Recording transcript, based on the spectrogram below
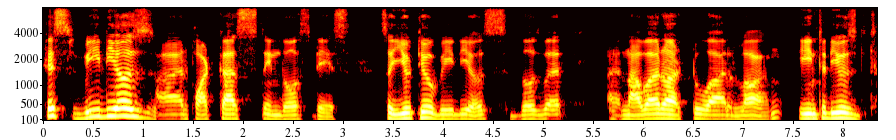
His videos are podcasts in those days. So YouTube videos, those were an hour or two hour long. He introduced,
